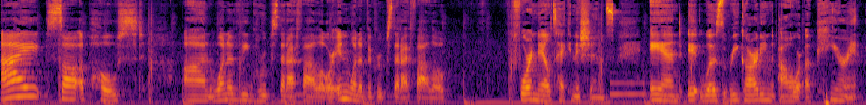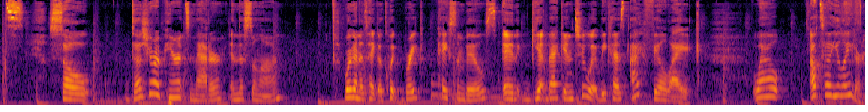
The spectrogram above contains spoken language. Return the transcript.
I saw a post on one of the groups that I follow, or in one of the groups that I follow, for nail technicians, and it was regarding our appearance. So, does your appearance matter in the salon? We're gonna take a quick break, pay some bills, and get back into it because I feel like, well, I'll tell you later.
